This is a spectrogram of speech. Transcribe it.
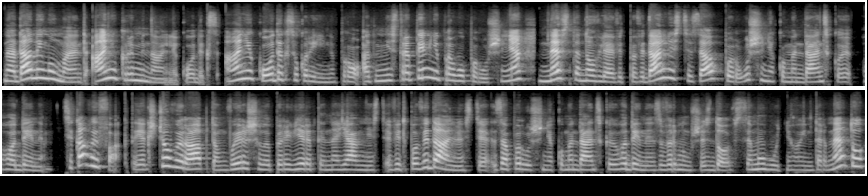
На даний момент ані Кримінальний кодекс, ані Кодекс України про адміністративні правопорушення не встановлює відповідальності за порушення комендантської години. Цікавий факт: якщо ви раптом вирішили перевірити наявність відповідальності за порушення комендантської години, звернувшись до всемогутнього інтернету,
